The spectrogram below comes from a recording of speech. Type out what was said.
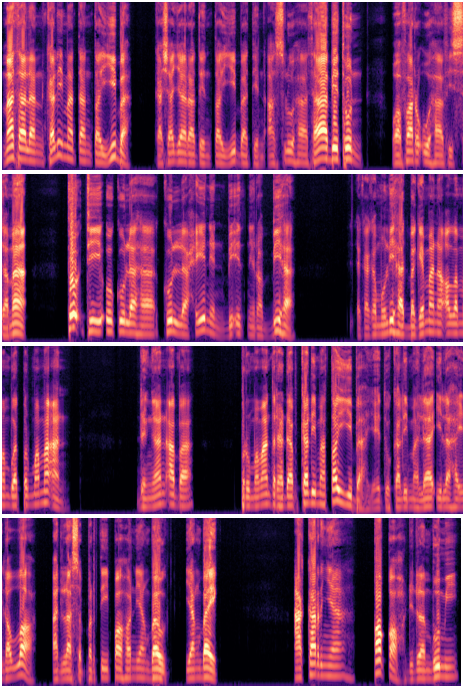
mathalan kalimatan tayyibah kasyajaratin tayyibatin asluha thabitun wa far'uha fis sama. Tu'ti ukulaha kulla hinin bi'idni rabbiha. Jika kamu lihat bagaimana Allah membuat perumpamaan dengan apa? Perumpamaan terhadap kalimat tayyibah yaitu kalimat la ilaha illallah adalah seperti pohon yang baik yang baik. Akarnya kokoh di dalam bumi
